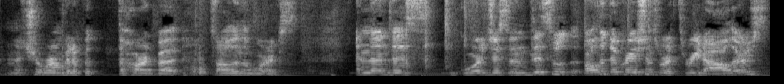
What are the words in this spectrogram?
I'm not sure where I'm gonna put the heart, but it's all in the works. And then this gorgeous, and this was, all the decorations were $3.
